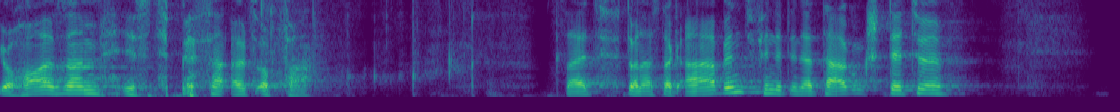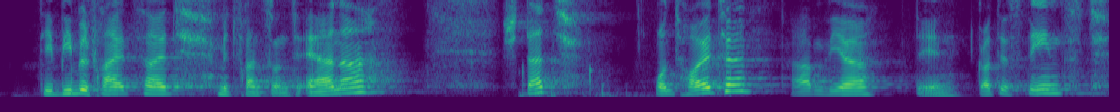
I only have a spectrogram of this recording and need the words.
Gehorsam ist besser als Opfer. Seit Donnerstagabend findet in der Tagungsstätte die Bibelfreizeit mit Franz und Erna statt. Und heute haben wir den Gottesdienst,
